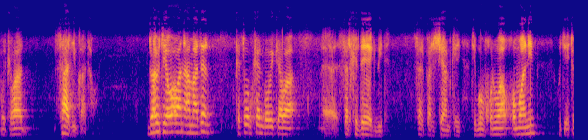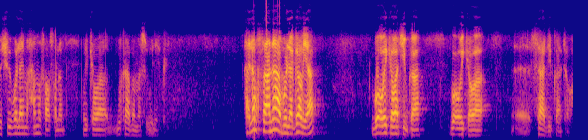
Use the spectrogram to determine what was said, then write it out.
بۆیکەوە سازی بکاتەوە. داویتی ئەوە ئەوان ئامادەن کە تۆ بکەن بەوەی کەەوە سەرکردەیەک بیت. سەرپەرشیان بکەیت تی بۆم خۆنوا خۆمانیم وتی تۆ چوی بۆ لای محەممە ساسەلم بۆیکەوە بک بە مەسئولێک هە لەم قسانە بوو لەگەڵ یا؟ بۆ ئەوەی کەوا چی بکە بۆ ئەوەی کەەوە سادی بکاتەوە.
